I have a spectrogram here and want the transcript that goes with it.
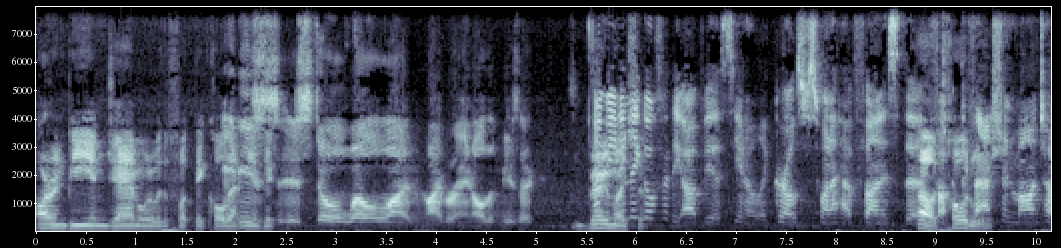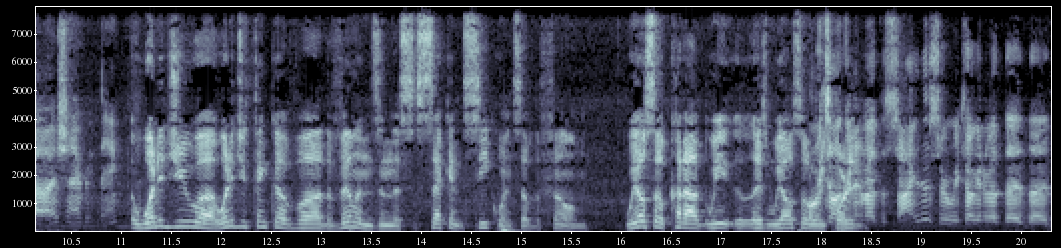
R&B and jam or whatever the fuck they call that music. is still well alive in my brain. All the music. Very I mean, much. and they so. go for the obvious, you know, like girls just want to have fun. Is the Oh, fucking totally. the fashion montage and everything. What did you uh, What did you think of uh, the villains in this second sequence of the film? We also cut out. We we also Are we recorded talking about the scientists, or are we talking about the, the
